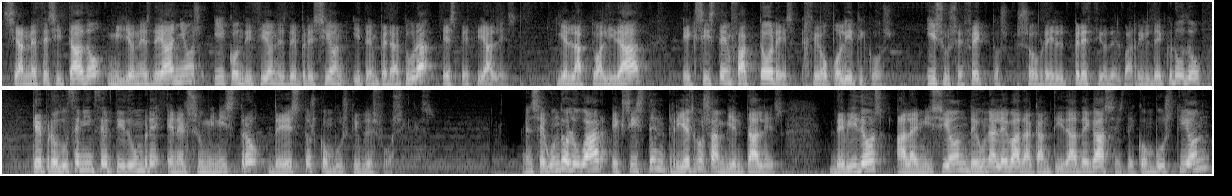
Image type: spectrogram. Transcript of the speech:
se han necesitado millones de años y condiciones de presión y temperatura especiales, y en la actualidad existen factores geopolíticos y sus efectos sobre el precio del barril de crudo que producen incertidumbre en el suministro de estos combustibles fósiles. En segundo lugar, existen riesgos ambientales, debidos a la emisión de una elevada cantidad de gases de combustión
